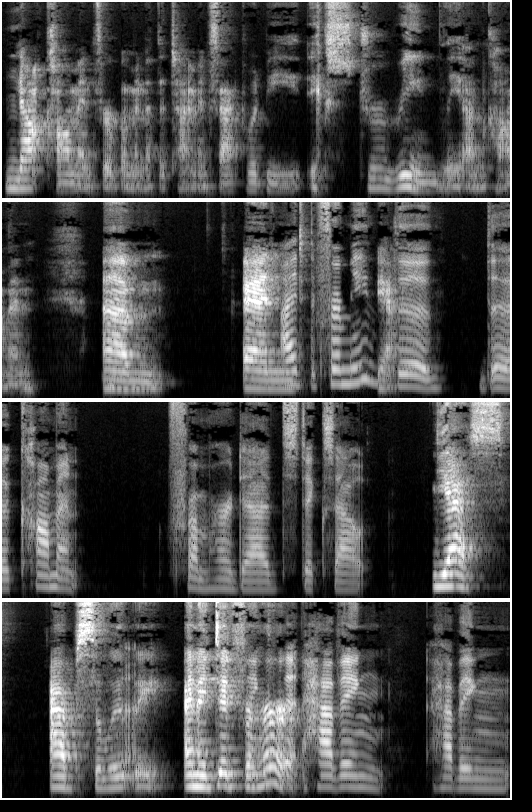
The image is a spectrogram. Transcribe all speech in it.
not common for women at the time in fact would be extremely uncommon um and I, for me, yeah. the the comment from her dad sticks out. yes absolutely. And it did for her. that having having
